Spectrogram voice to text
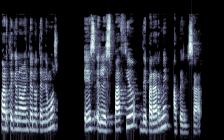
parte que normalmente no tenemos es el espacio de pararme a pensar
